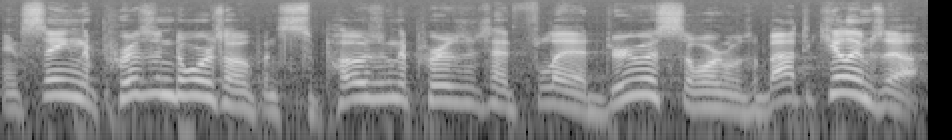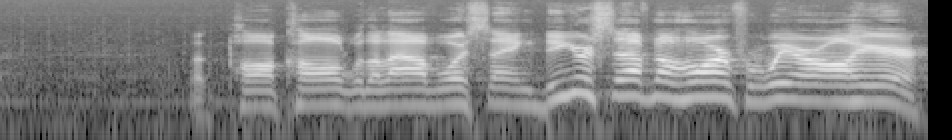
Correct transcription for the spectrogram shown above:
and seeing the prison doors open, supposing the prisoners had fled, drew his sword and was about to kill himself. But Paul called with a loud voice, saying, Do yourself no harm, for we are all here.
